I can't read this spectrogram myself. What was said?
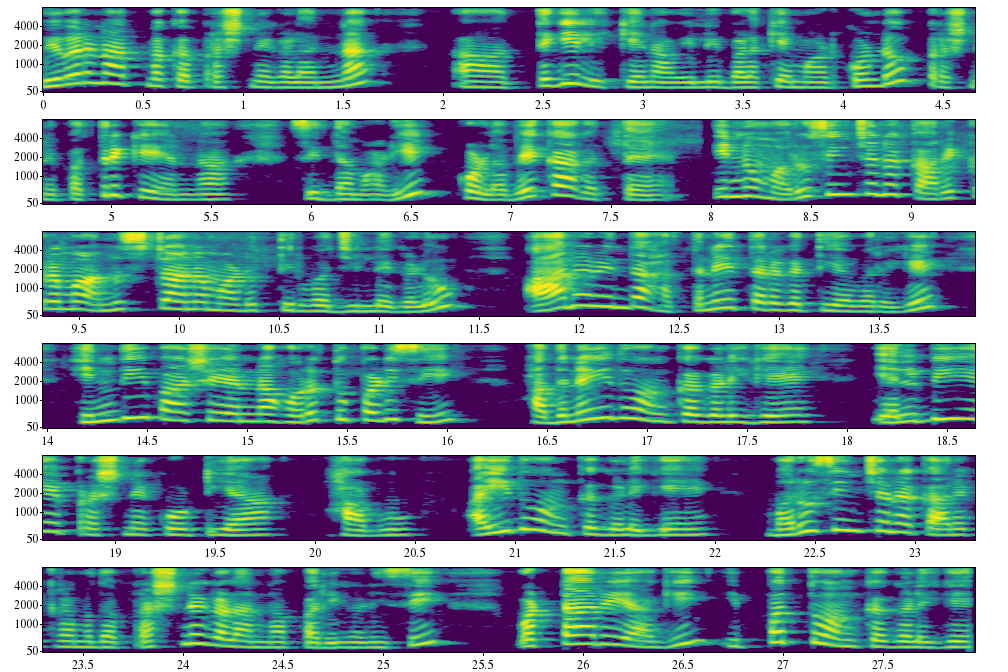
ವಿವರಣಾತ್ಮಕ ಪ್ರಶ್ನೆಗಳನ್ನು ತೆಗಿಲಿಕ್ಕೆ ನಾವಿಲ್ಲಿ ಬಳಕೆ ಮಾಡಿಕೊಂಡು ಪ್ರಶ್ನೆ ಪತ್ರಿಕೆಯನ್ನು ಸಿದ್ಧ ಮಾಡಿಕೊಳ್ಳಬೇಕಾಗತ್ತೆ ಇನ್ನು ಮರುಸಿಂಚನ ಕಾರ್ಯಕ್ರಮ ಅನುಷ್ಠಾನ ಮಾಡುತ್ತಿರುವ ಜಿಲ್ಲೆಗಳು ಆರರಿಂದ ಹತ್ತನೇ ತರಗತಿಯವರೆಗೆ ಹಿಂದಿ ಭಾಷೆಯನ್ನು ಹೊರತುಪಡಿಸಿ ಹದಿನೈದು ಅಂಕಗಳಿಗೆ ಎಲ್ ಬಿ ಎ ಪ್ರಶ್ನೆ ಕೋಟಿಯ ಹಾಗೂ ಐದು ಅಂಕಗಳಿಗೆ ಮರುಸಿಂಚನ ಕಾರ್ಯಕ್ರಮದ ಪ್ರಶ್ನೆಗಳನ್ನು ಪರಿಗಣಿಸಿ ಒಟ್ಟಾರೆಯಾಗಿ ಇಪ್ಪತ್ತು ಅಂಕಗಳಿಗೆ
